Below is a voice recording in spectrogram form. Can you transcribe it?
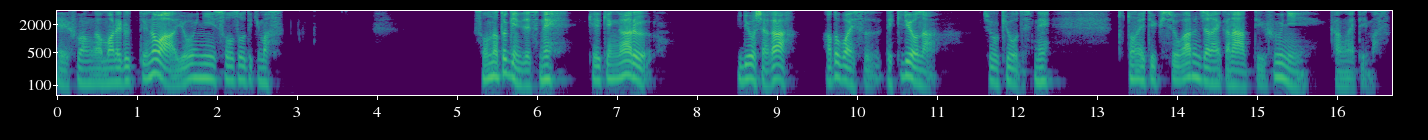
えー、不安が生まれるっていうのは容易に想像できます。そんな時にですね、経験がある医療者がアドバイスできるような状況をですね、整えていく必要があるんじゃないかなっていうふうに考えています。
